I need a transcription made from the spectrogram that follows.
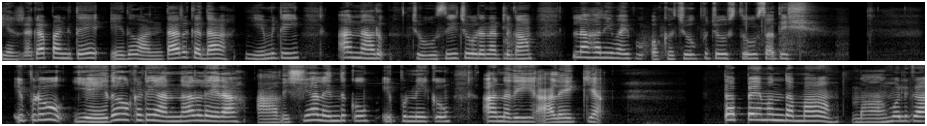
ఎర్రగా పండితే ఏదో అంటారు కదా ఏమిటి? అన్నాడు. చూసి చూడనట్లుగా లహరి వైపు ఒక చూపు చూస్తూ సతీష్. ఇప్పుడు ఏదో ఒకటి అన్నారు లేరా ఆ విషయాలు ఎందుకు ఇప్పుడు నీకు? అన్నది అలేఖ్య. తప్పేముందమ్మా? మామూలుగా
